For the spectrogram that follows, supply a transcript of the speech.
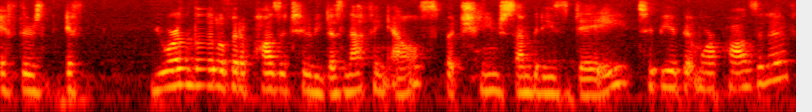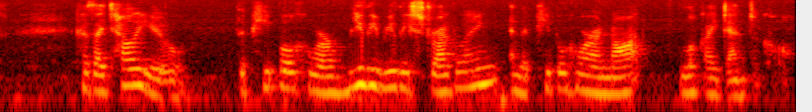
if there's if your little bit of positivity does nothing else but change somebody's day to be a bit more positive because i tell you the people who are really really struggling and the people who are not look identical.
